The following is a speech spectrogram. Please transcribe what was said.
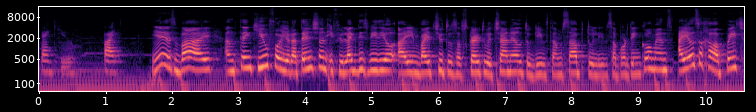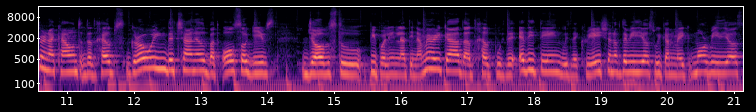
Thank you. Bye. Yes, bye! And thank you for your attention. If you like this video, I invite you to subscribe to the channel, to give thumbs up, to leave supporting comments. I also have a Patreon account that helps growing the channel, but also gives jobs to people in Latin America that help with the editing, with the creation of the videos. We can make more videos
